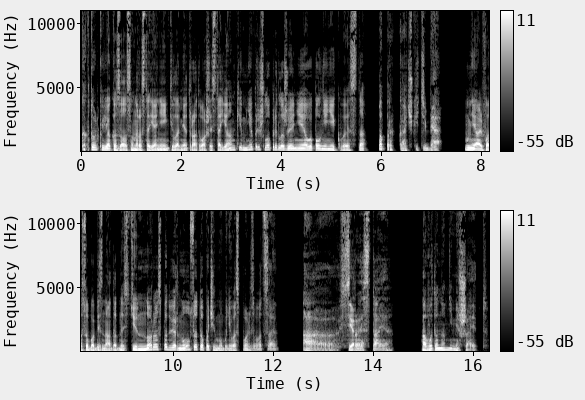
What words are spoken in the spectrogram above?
«Как только я оказался на расстоянии километра от вашей стоянки, мне пришло предложение о выполнении квеста по прокачке тебя. Мне Альфа особо без надобности, но раз подвернулся, то почему бы не воспользоваться? А серая стая? А вот она мне мешает,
